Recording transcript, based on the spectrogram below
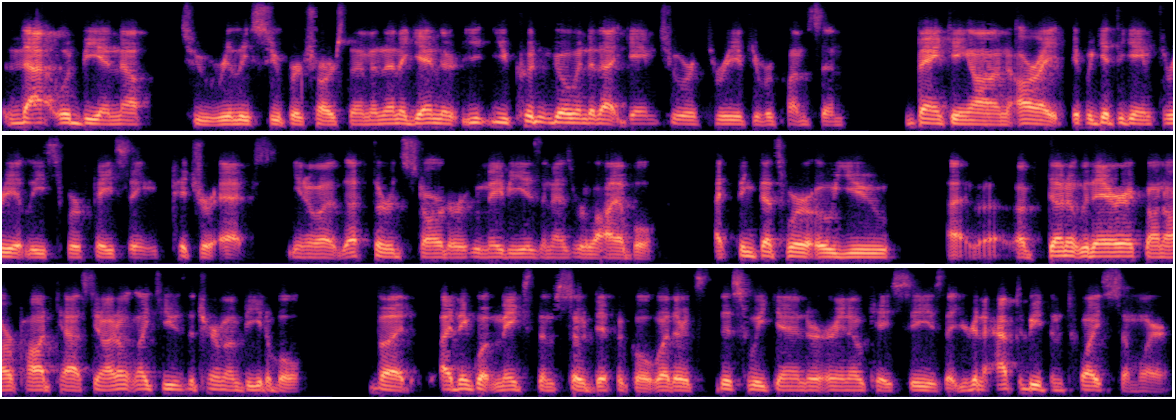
That would be enough to really supercharge them. And then again, there, you, you couldn't go into that game two or three if you were Clemson banking on all right if we get to game three at least we're facing pitcher x you know a, a third starter who maybe isn't as reliable i think that's where ou I, i've done it with eric on our podcast you know i don't like to use the term unbeatable but i think what makes them so difficult whether it's this weekend or, in okc is that you're going to have to beat them twice somewhere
